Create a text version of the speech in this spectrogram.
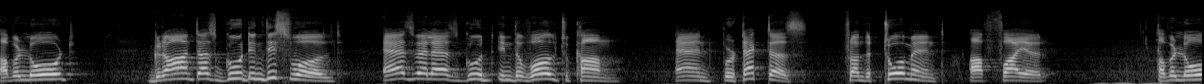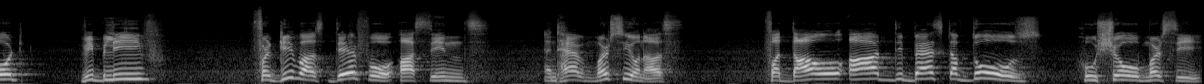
Our Lord, grant us good in this world as well as good in the world to come and protect us from the torment of fire. Our Lord, we believe, forgive us therefore our sins and have mercy on us. For thou art the best of those who show mercy.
